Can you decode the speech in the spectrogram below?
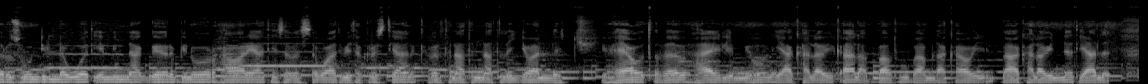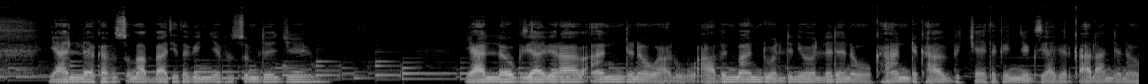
እርሱ እንዲለወጥ የሚናገር ቢኖር ሐዋርያት የሰበሰቧት ቤተ ክርስቲያን ክብርት ናትና ትለየዋለች። የሕያው ጥበብ ኃይል የሚሆን የአካላዊ ቃል አባቱ በአካላዊነት ያለ ከፍጹም አባት የተገኘ ፍጹም ልጅ ያለው እግዚአብሔር አብ አንድ ነው አሉ። አብም አንድ ወልድን የወለደ ነው። ከአንድ ከአብ ብቻ የተገኘ እግዚአብሔር ቃል አንድ ነው።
